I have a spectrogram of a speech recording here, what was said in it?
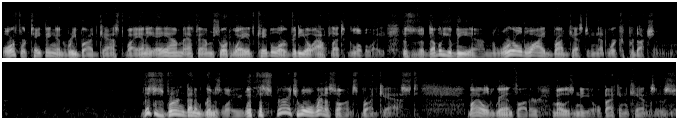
or for taping and rebroadcast by any AM, FM, shortwave, cable, or video outlet globally. This is a WBN Worldwide Broadcasting Network production. This is Vern Bennom Grimsley with the Spiritual Renaissance broadcast. My old grandfather, Mose Neal, back in Kansas,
